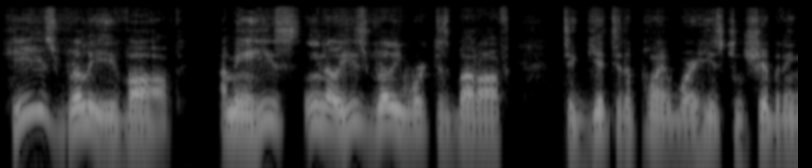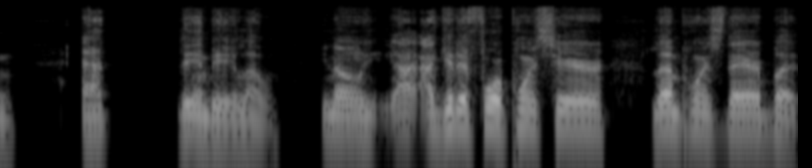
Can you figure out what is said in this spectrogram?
he's really evolved. I mean, he's, you know, he's really worked his butt off to get to the point where he's contributing at the NBA level. You know. I, I, get it four points here, 11 points there, but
